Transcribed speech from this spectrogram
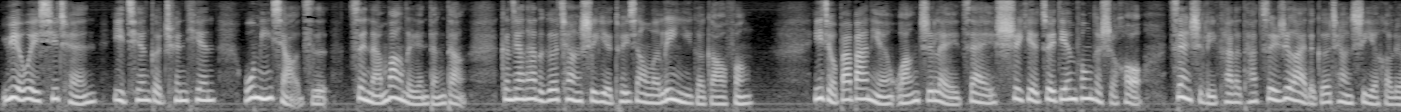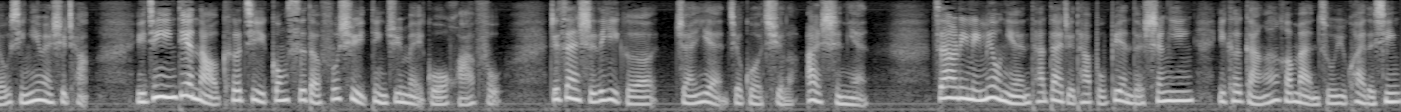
月未西沉》《一千个春天》《无名小子》《最难忘的人》等等，更将他的歌唱事业推向了另一个高峰。一九八八年，王芷磊在事业最巅峰的时候，暂时离开了他最热爱的歌唱事业和流行音乐市场，与经营电脑科技公司的夫婿定居美国华府。这暂时的一隔，转眼就过去了二十年。在二零零六年，他带着他不变的声音，一颗感恩和满足愉快的心，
